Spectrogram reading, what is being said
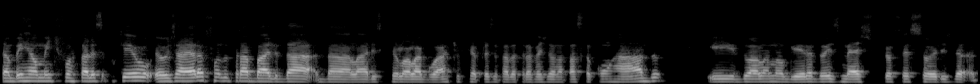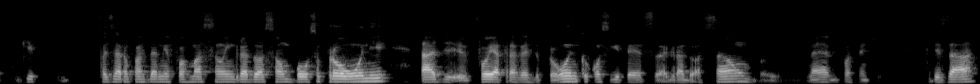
também realmente fortalece, porque eu, eu já era fã do trabalho da, da Laris pelo Alagoar, que eu fui apresentado através da Natasca Conrado e do Alan Nogueira, dois mestres professores da, que fizeram parte da minha formação em graduação Bolsa ProUni, tá? De, foi através do ProUni que eu consegui ter essa graduação, né? Importante frisar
